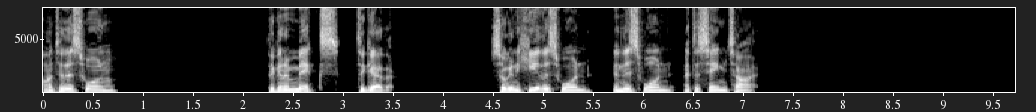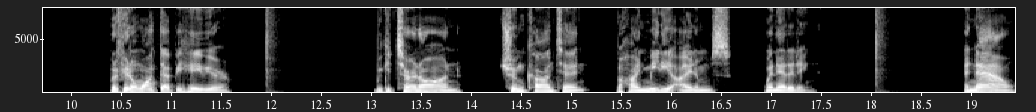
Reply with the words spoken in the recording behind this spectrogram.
onto this one, they're going to mix together. So we're going to hear this one and this one at the same time. But if you don't want that behavior, we could turn on trim content behind media items when editing. And now,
